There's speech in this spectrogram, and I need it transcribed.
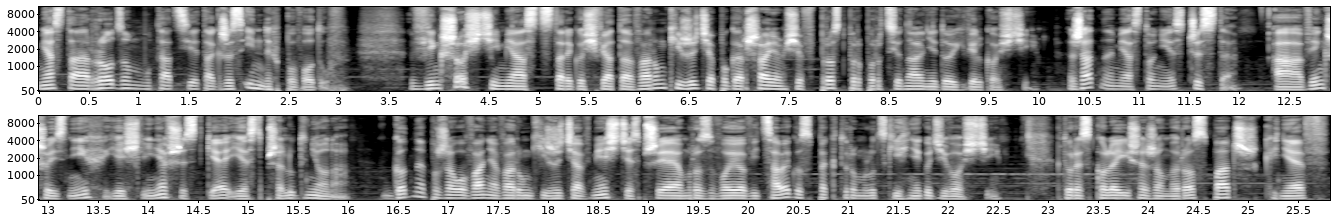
Miasta rodzą mutacje także z innych powodów. W większości miast Starego Świata warunki życia pogarszają się wprost proporcjonalnie do ich wielkości. Żadne miasto nie jest czyste, a większość z nich, jeśli nie wszystkie, jest przeludniona. Godne pożałowania warunki życia w mieście sprzyjają rozwojowi całego spektrum ludzkich niegodziwości, które z kolei szerzą rozpacz, gniew,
